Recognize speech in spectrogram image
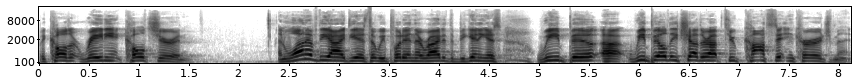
we called it radiant culture and and one of the ideas that we put in there right at the beginning is we build, uh, we build each other up through constant encouragement.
